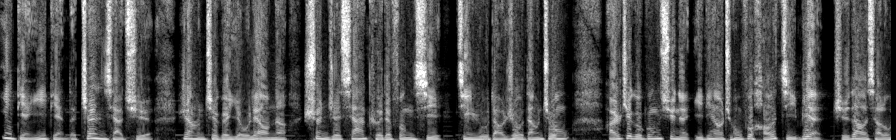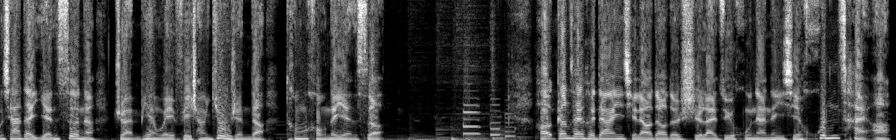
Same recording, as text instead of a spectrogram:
一点一点地蘸下去，让这个油料呢顺着虾壳的缝隙进入到肉当中，而这个工序呢一定要重复好几遍，直到小龙虾的颜色呢转变为非常诱人的通红的颜色。好，刚才和大家一起聊到的是来自于湖南的一些荤菜啊，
